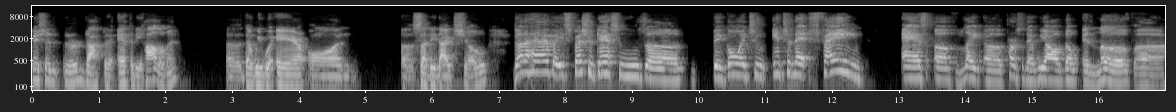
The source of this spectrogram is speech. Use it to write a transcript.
Commissioner Dr. Anthony Holloman uh, that we will air on uh, Sunday night show. Gonna have a special guest who's uh, been going to internet fame as of late, a uh, person that we all know and love. Uh,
